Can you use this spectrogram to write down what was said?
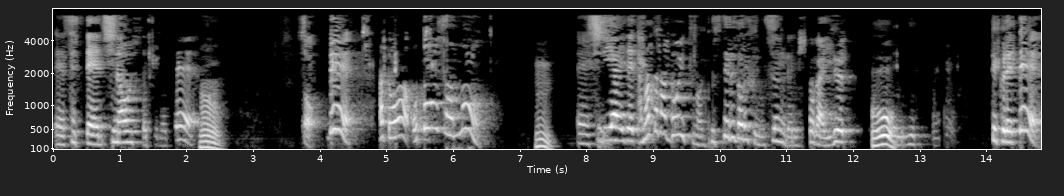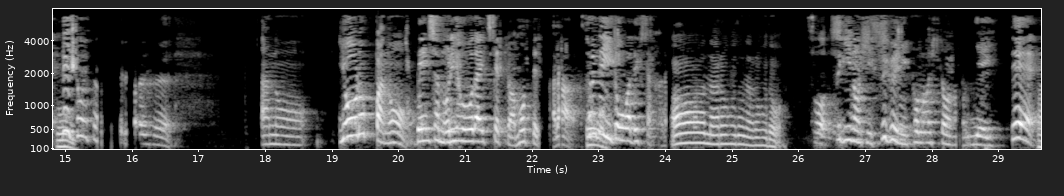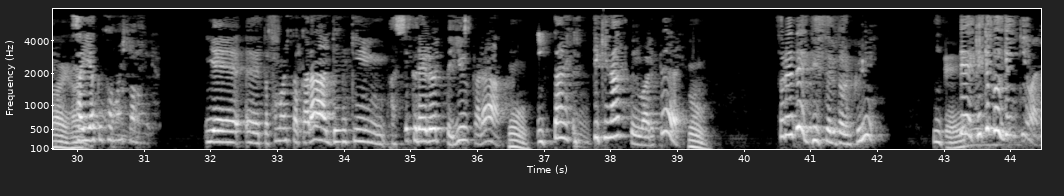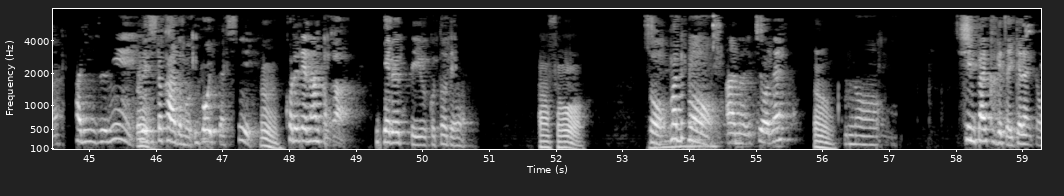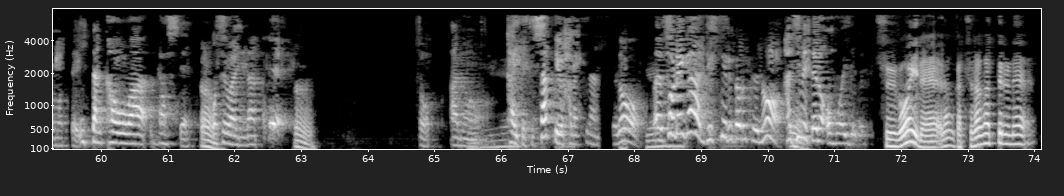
えー設定し直してくれて、うん。そう。で、あとはお父さんの、うん。えー知り合いでたまたまドイツのデュッセルドルフに住んでる人がいるおおって。言っててくれて、うんで、ドイツのゴルフ、あの、ヨーロッパの電車乗り放題チケットは持ってたから、それで移動はできたから。あー、なるほど、なるほど。そう、次の日すぐにその人の家行って、はいはい最悪その人の家、えっ、と、その人から現金貸してくれるって言うから、うん、一旦行ってきなって言われて、うん。それでディッセルドルフに行って、えー結局現金はね、借りずにクレジットカードも動いたし、うん。これでなんとかいけるっていうことで、あ、そそう。まあでも、あの、一応ね、う。うん。あの、心配かけちゃいけないと思って、一旦顔は出して、うんお世話になって、うん。そう、あの解決したっていう話なんですけどそれがデュッセルドルフの初めての思い出です。すごいね。なんか繋がってるね。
